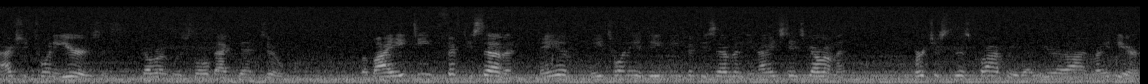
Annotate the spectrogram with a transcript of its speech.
actually 20 years. The government was slow back then too. But by 1857, May of May 20th, 1857, the United States government purchased this property that we are on right here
